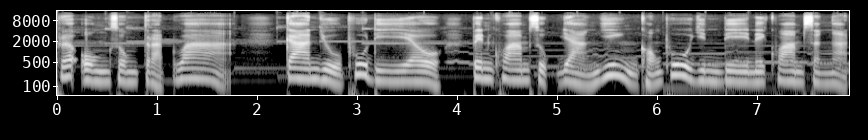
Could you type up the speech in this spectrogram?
พระองค์ทรงตรัสว่า การอยู่ผู้เดียวเป็นความสุขอย่างยิ่งของผู้ยินดีในความสงัด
